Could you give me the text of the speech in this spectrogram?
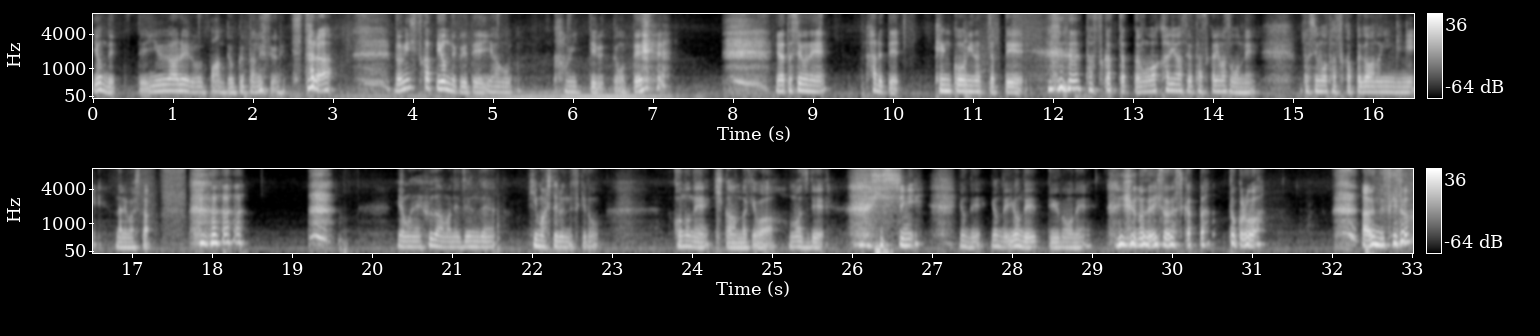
読んでっつって URL をバンって送ったんですよね。したら、土日使って読んでくれて、いやもう、神ってるって思って。いや、私もね、晴れて健康になっちゃって、助かっちゃった。もうわかりますよ。助かりますもんね。私も助かった側の人間になりました。いやもうね、普段はね、全然暇してるんですけど、このね、期間だけは、マジで、必死に、読んで、読んで、読んでっていうのをね、言うので忙しかったところは、あるんですけど。は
